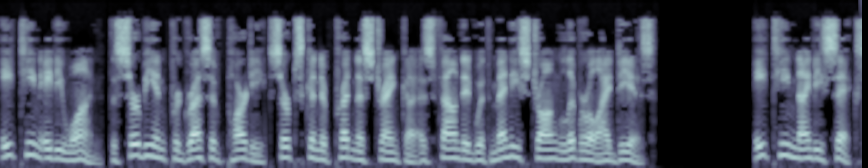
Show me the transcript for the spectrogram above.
1881, the Serbian Progressive Party Srpska napredna stranka is founded with many strong liberal ideas. 1896,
